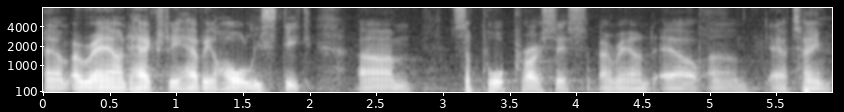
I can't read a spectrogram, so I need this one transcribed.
around actually having a holistic support process around our, our team.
